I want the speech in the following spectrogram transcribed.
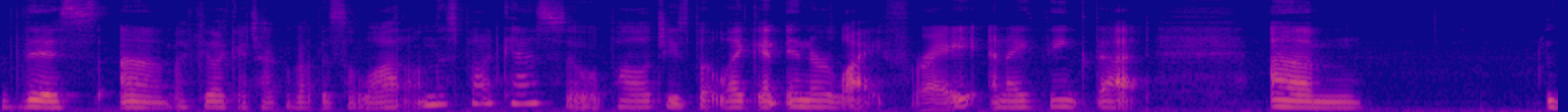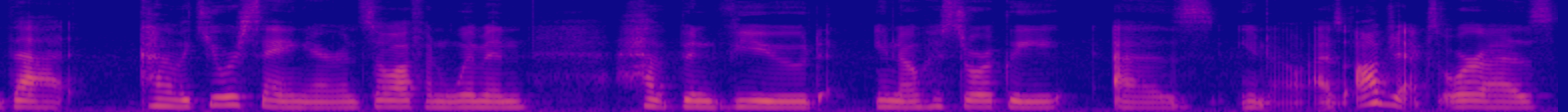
this um, I feel like I talk about this a lot on this podcast, so apologies, but like an inner life, right? And I think that um, that kind of like you were saying, Erin, so often women have been viewed, you know, historically as you know as objects or as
